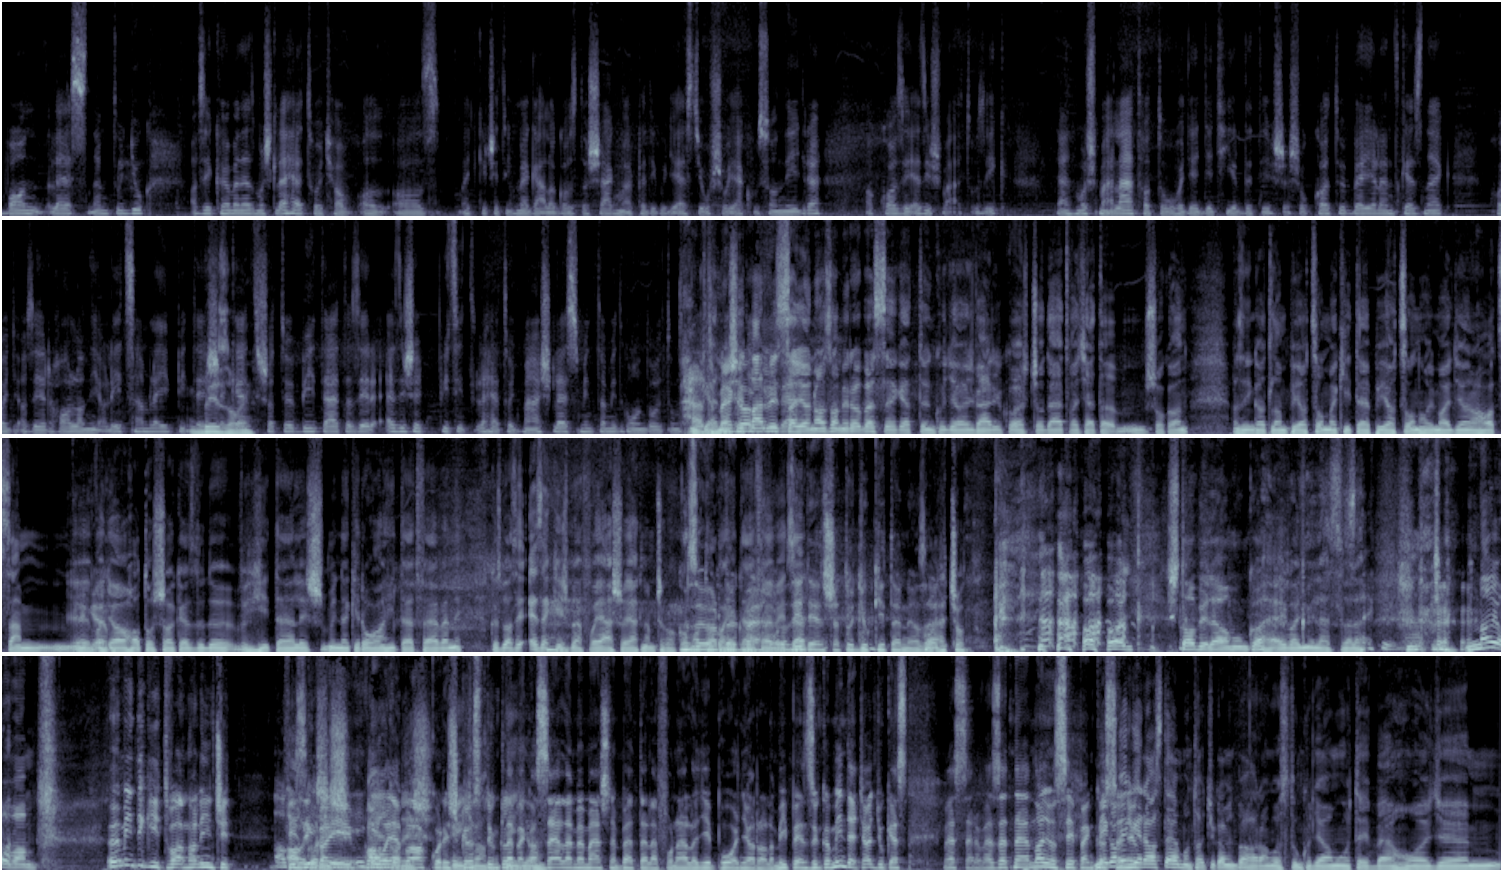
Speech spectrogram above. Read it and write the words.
van, lesz, nem tudjuk, azért különben ez most lehet, hogyha az, az egy kicsit így megáll a gazdaság, már pedig ugye ezt jósolják 24-re, akkor azért ez is változik. Tehát most már látható, hogy egy-egy hirdetésre sokkal többen jelentkeznek, hogy azért hallani a létszámleépítéseket, Bizony. stb. Tehát azért ez is egy picit lehet, hogy más lesz, mint amit gondoltunk. Hát Igen, meg és itt már visszajön az, amiről beszélgettünk, ugye, hogy várjuk a csodát, vagy hát a, sokan az ingatlan piacon, meg hitelpiacon, hogy majd jön a hat szám, Igen. vagy a hatossal kezdődő hitel, és mindenki rohan hitelt felvenni. Közben azért ezek is befolyásolják, nem csak a kamatok, az a Az idén se tudjuk kitenni az hogy, ácsot. hogy stabil-e a munkahely, vagy mi lesz vele. Na jó van. Ő mindig itt van, ha nincs itt fizikai, valójában akkor is, akkor is köztünk van, lebeg a szelleme, más nem betelefonál, hogy épp hol nyaral a mi pénzünk. Mindegy, adjuk ezt messzere vezetne. Nagyon szépen köszönjük. Még a végére azt elmondhatjuk, amit beharangoztunk ugye a múlt évben, hogy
